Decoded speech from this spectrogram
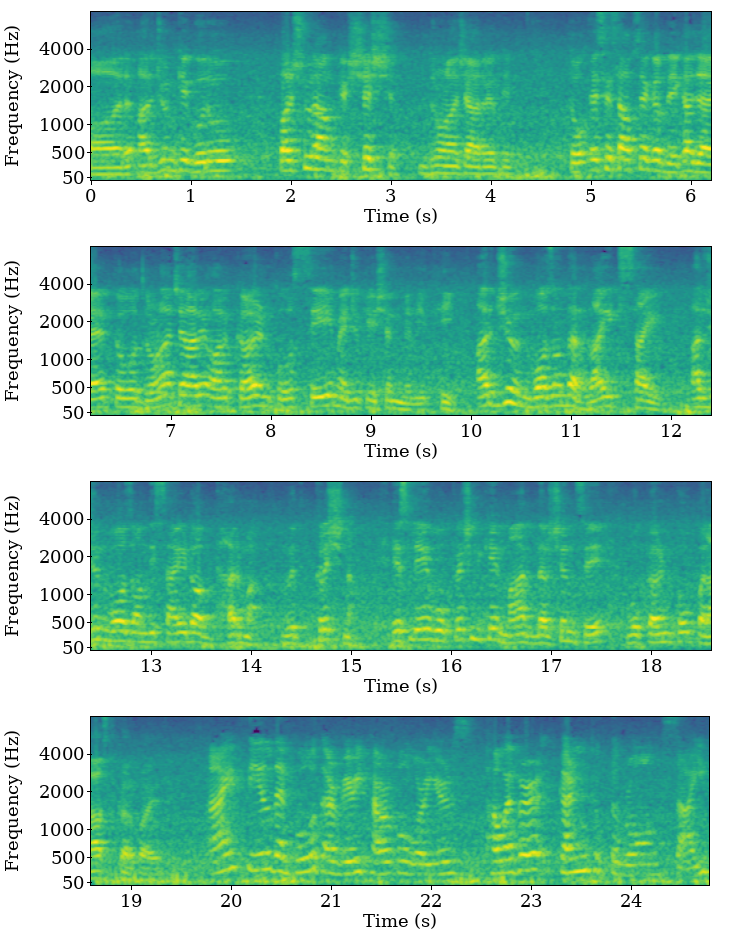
और अर्जुन के गुरु परशुराम के शिष्य द्रोणाचार्य थे। तो इस हिसाब से अगर देखा जाए तो द्रोणाचार्य और कर्ण को सेम एजुकेशन मिली थी। Arjun was on the right side Arjun was on the side of dharma with Krishna. इसलिए वो कृष्ण के मार्गदर्शन से वो कर्ण को परास्त कर पाए थे। I feel that both are very powerful warriors. However, Karn took the wrong side.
